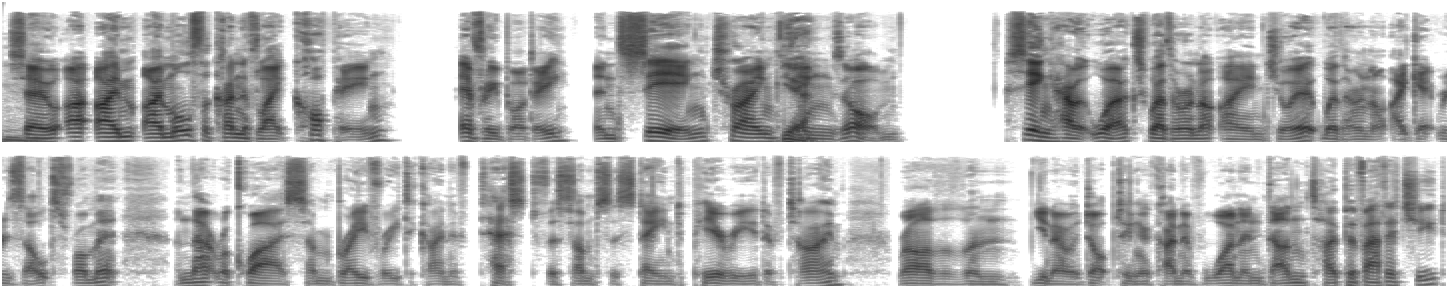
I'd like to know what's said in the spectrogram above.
Mm. So I, I'm I'm all for kind of like copying everybody and seeing, trying Yeah. things on, seeing how it works, whether or not I enjoy it, whether or not I get results from it, and that requires some bravery to kind of test for some sustained period of time, rather than you know adopting a kind of one and done type of attitude.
